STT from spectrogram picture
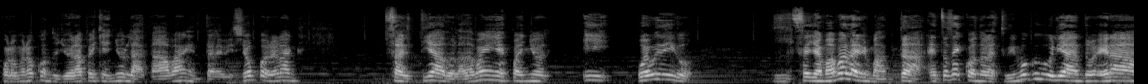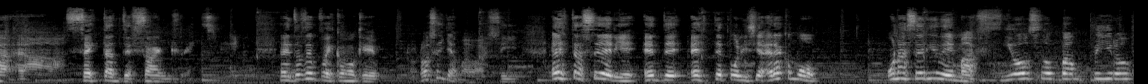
por lo menos cuando yo era pequeño, la daban en televisión, pero eran salteados, la daban en español. Y vuelvo y digo, se llamaba La Hermandad. Entonces, cuando la estuvimos googleando, era ah, sectas de sangre. Entonces, pues como que no se llamaba así. Esta serie es de este policía. Era como una serie de mafiosos vampiros.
